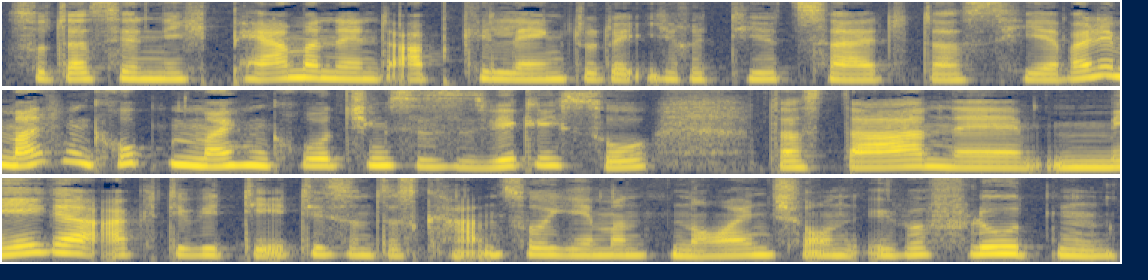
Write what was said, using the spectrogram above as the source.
so dass ihr nicht permanent abgelenkt oder irritiert seid, dass hier, weil in manchen Gruppen, manchen Coachings ist es wirklich so, dass da eine mega Aktivität ist und das kann so jemand Neuen schon überfluten.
